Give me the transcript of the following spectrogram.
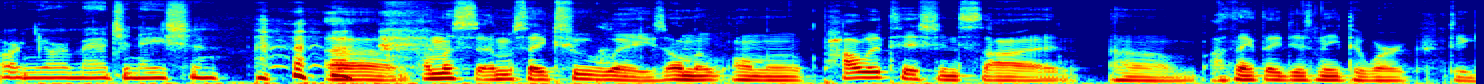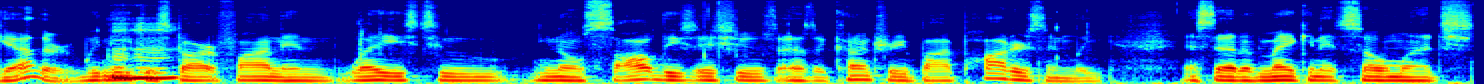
or in your imagination? uh, I'm, gonna say, I'm gonna say two ways. On the on the politician side, um, I think they just need to work together. We need mm-hmm. to start finding ways to you know solve these issues as a country bipartisanly instead of making it so much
